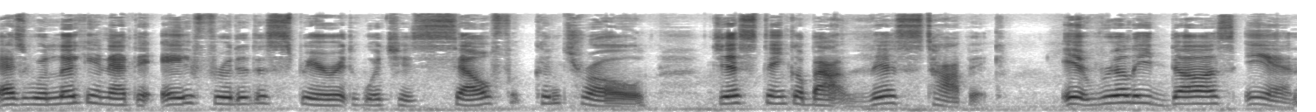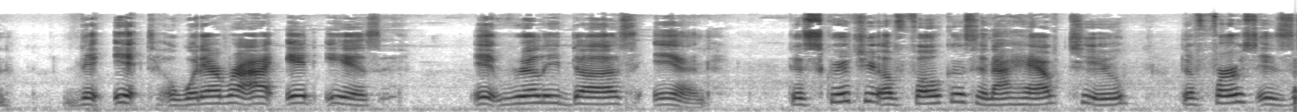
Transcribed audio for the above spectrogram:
as we're looking at the eighth fruit of the Spirit, which is self control, just think about this topic. It really does end. The it, or whatever I, it is, it really does end. The scripture of focus, and I have two. The first is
